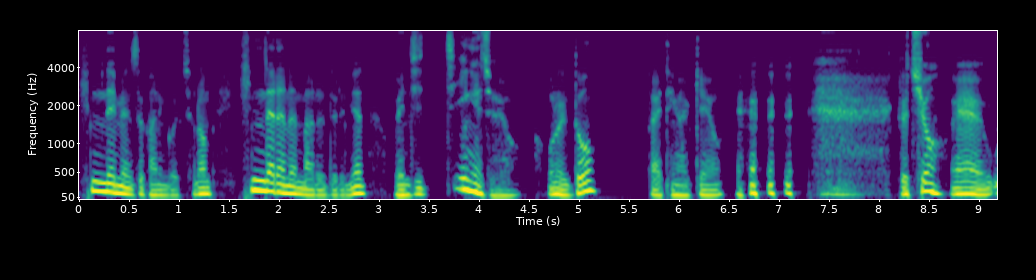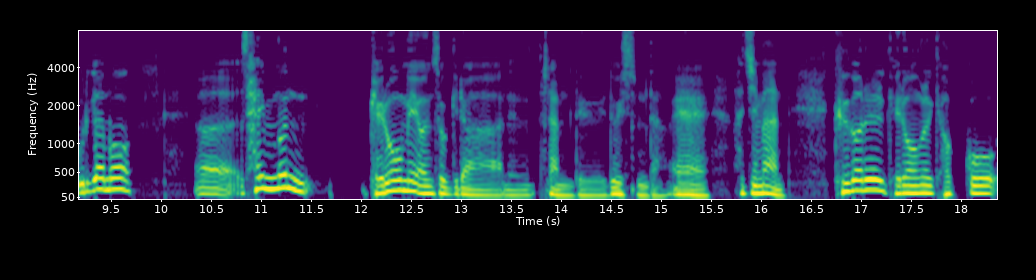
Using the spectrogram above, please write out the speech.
힘내면서 가는 것처럼 힘내라는 말을 들으면 왠지 찡해져요. 오늘도 파이팅 할게요. 그렇죠. 예, 우리가 뭐, 어, 삶은 괴로움의 연속이라는 사람들도 있습니다. 예. 하지만 그거를 괴로움을 겪고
